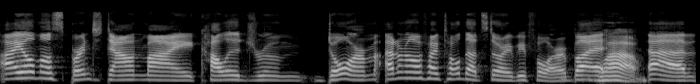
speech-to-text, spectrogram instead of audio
I almost burnt down my college room dorm. I don't know if I've told that story before, but Wow. um,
